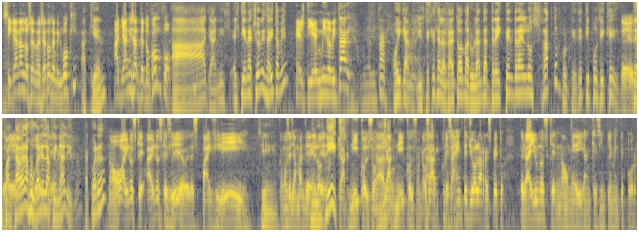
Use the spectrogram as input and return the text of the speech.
si ganan los cerveceros de Milwaukee? ¿A quién? A Giannis Antetokounmpo. Ah, Yanis. ¿Él tiene acciones ahí también? El tiene minoritario. Minoritario. Y usted que se la sabe toda Marulanda, ¿Drake tendrá en los Raptors? Porque ese tipo sí que Debe le ser, faltaba era jugar en las finales, ¿no? ¿Se acuerda? No, hay unos que, hay unos que sí. Spike Lee. Sí. ¿Cómo se llama el de, En el los de Knicks. Jack Nicholson. Claro. Jack Nicholson. O Jack sea, Nicholson. esa gente yo la respeto. Pero hay unos que no me digan que simplemente por,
